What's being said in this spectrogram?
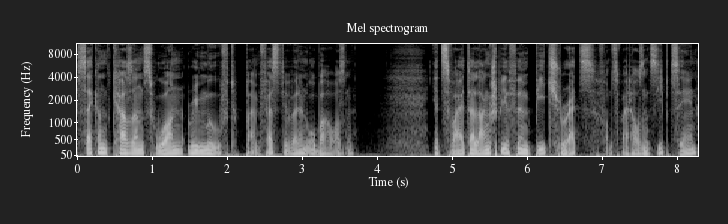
Second Cousins One Removed beim Festival in Oberhausen. Ihr zweiter Langspielfilm Beach Rats von 2017,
